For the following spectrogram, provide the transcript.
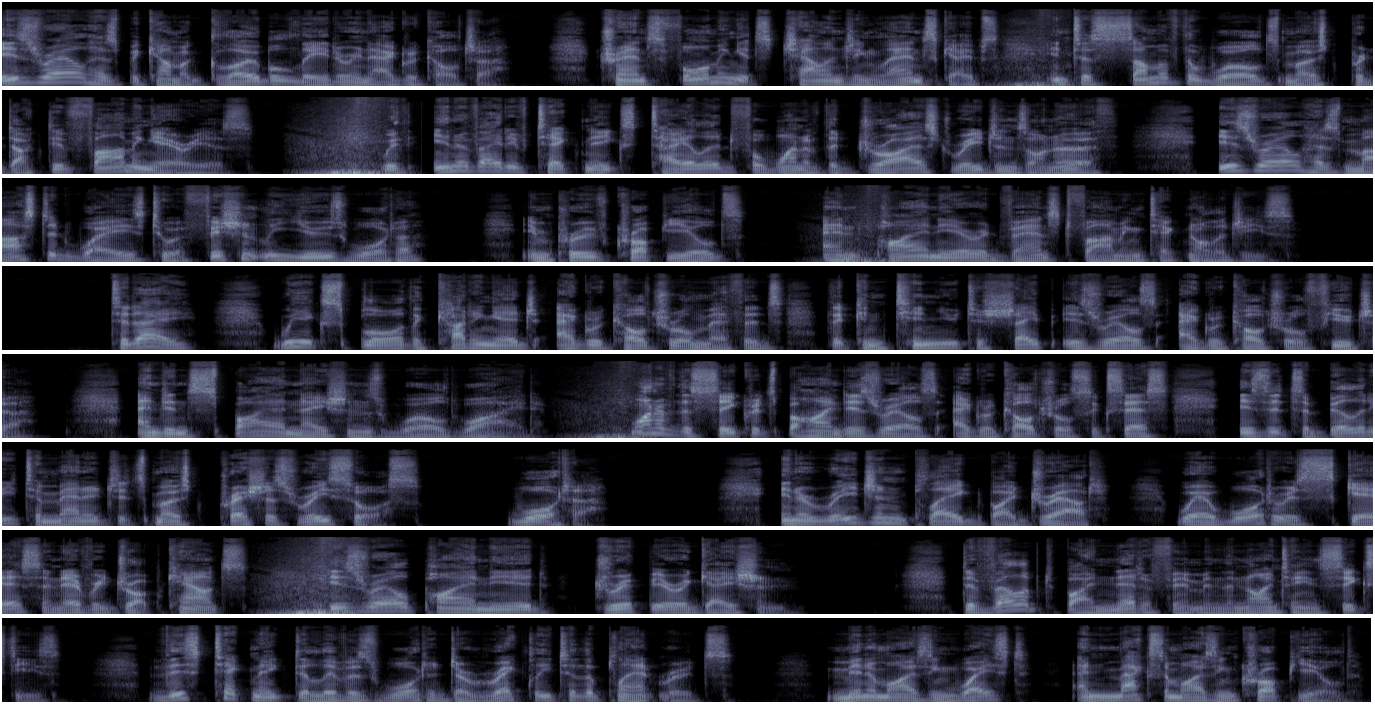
Israel has become a global leader in agriculture, transforming its challenging landscapes into some of the world's most productive farming areas. With innovative techniques tailored for one of the driest regions on Earth, Israel has mastered ways to efficiently use water, improve crop yields, and pioneer advanced farming technologies. Today, we explore the cutting-edge agricultural methods that continue to shape Israel's agricultural future and inspire nations worldwide. One of the secrets behind Israel's agricultural success is its ability to manage its most precious resource, water. In a region plagued by drought, where water is scarce and every drop counts, Israel pioneered drip irrigation. Developed by Netafim in the 1960s, this technique delivers water directly to the plant roots, minimizing waste and maximizing crop yield.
